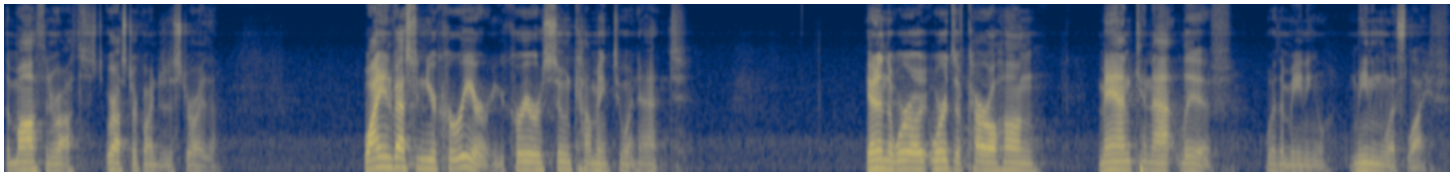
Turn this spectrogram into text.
The moth and rust, are going to destroy them. Why invest in your career? Your career is soon coming to an end. Yet, in the words of Carl Jung, man cannot live with a meaning, meaningless life.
